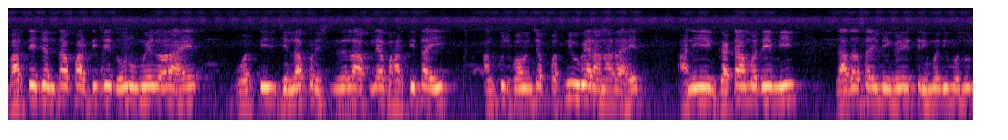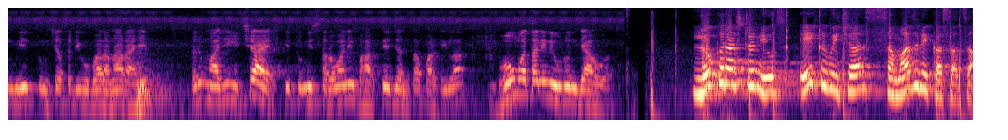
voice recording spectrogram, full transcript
भारतीय जनता पार्टीचे दोन उमेदवार आहेत. वरती जिल्हा परिषदेला आपल्या भारतीताई अंकुश भाऊंच्या पत्नी उभ्या राहणार आहेत. आणि गटामध्ये मी दादासाहेब इंगळे त्रिमलीमधून मी तुमच्यासाठी उभा राहणार आहे. तर माझी इच्छा आहे की तुम्ही सर्वांनी भारतीय जनता पार्टीला बहुमताने निवडून द्यावं. लोकराष्ट्र न्यूज एक विचार समाज विकासाचा.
